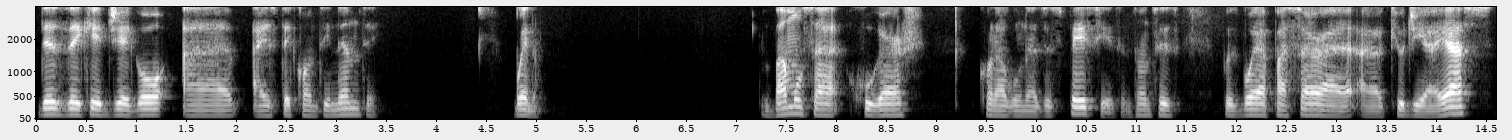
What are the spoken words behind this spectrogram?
desde que llegó a, este continente. Bueno, vamos a jugar con algunas especies. Entonces, pues voy a pasar a, a QGIS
